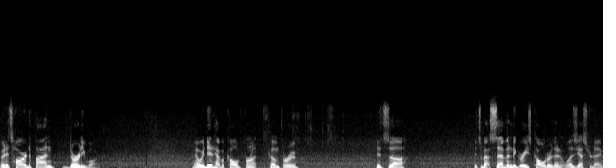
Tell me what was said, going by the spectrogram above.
but it's hard to find dirty water. Now we did have a cold front come through. It's uh, it's about seven degrees colder than it was yesterday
